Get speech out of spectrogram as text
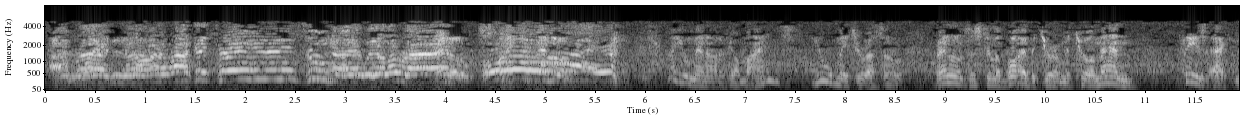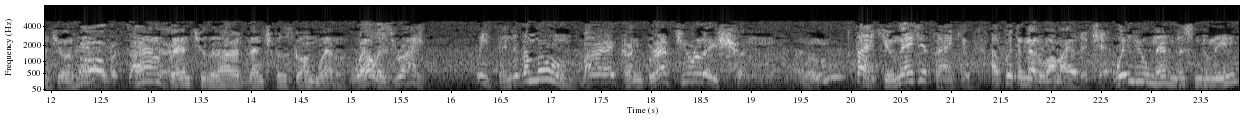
I'm riding on a rocket train, and soon I will arrive. Reynolds. Oh, Mr. Reynolds. I- Are you men out of your minds? You, Major Russell. Reynolds is still a boy, but you're a mature man. Please act maturely. Oh, but, Doctor- I'll grant you that our adventure has gone well. Well is right. We've been to the moon. My congratulations, Reynolds. Thank you, Major. Thank you. I'll put the medal on my other chest. Will you men listen to me?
